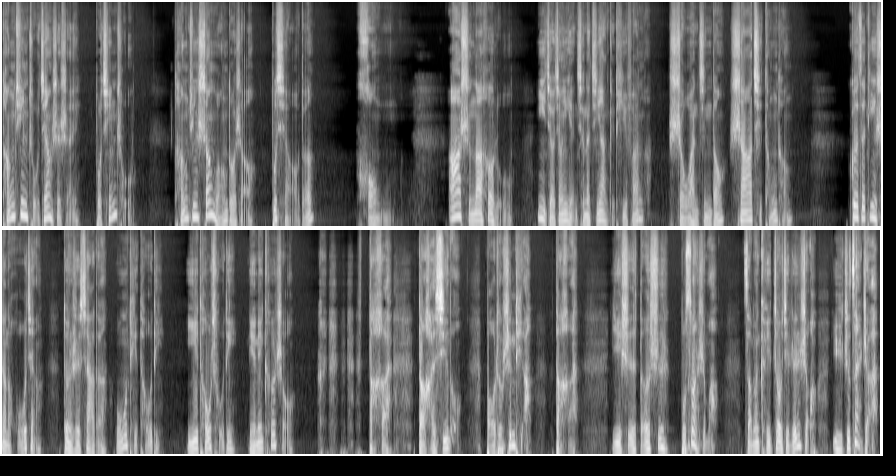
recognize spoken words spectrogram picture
唐军主将是谁？不清楚。唐军伤亡多少？不晓得。轰！阿史那赫鲁一脚将眼前的金案给踢翻了，手按金刀，杀气腾腾。跪在地上的胡将。顿时吓得五体投地，一头触地，连连磕手：“ 大汗，大汗息怒，保重身体啊！大汗，一时得失不算什么，咱们可以召集人手与之再战。”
